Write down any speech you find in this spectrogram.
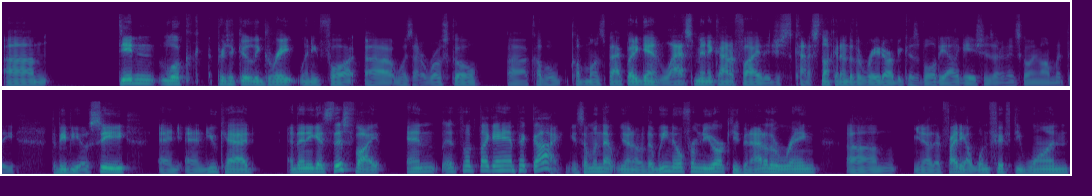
Um, didn't look particularly great when he fought. Uh, was that Orozco uh, a couple couple months back. But again, last minute kind of fight. They just kind of snuck it under the radar because of all the allegations, and everything's going on with the the BBOC and and UKAD. And then he gets this fight, and it looked like a handpicked guy. He's someone that you know that we know from New York. He's been out of the ring. Um, you know, they're fighting at 151,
